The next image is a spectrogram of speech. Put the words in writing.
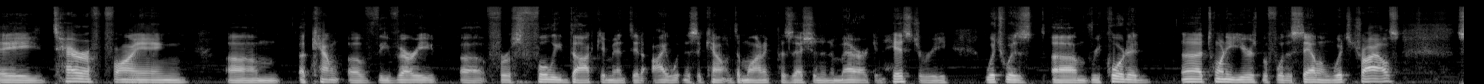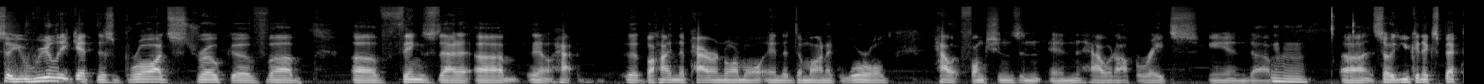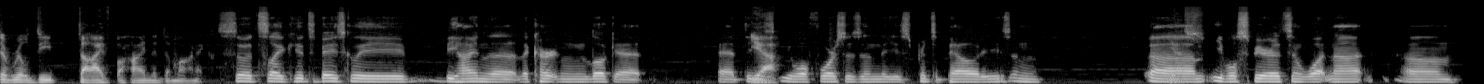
a terrifying um, account of the very uh, first fully documented eyewitness account of demonic possession in American history, which was um, recorded uh, 20 years before the Salem witch trials. So you really get this broad stroke of um of things that um, you know ha- uh, behind the paranormal and the demonic world, how it functions and and how it operates, and um, Mhm. Uh, so you can expect a real deep dive behind the demonic. So it's like it's basically behind the the curtain look at at these Yeah. evil forces and these principalities and um, Yes. evil spirits and whatnot. Um,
